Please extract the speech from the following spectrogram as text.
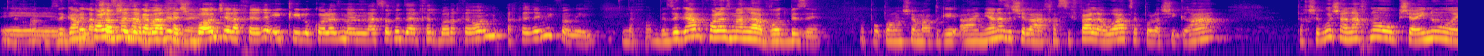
נכון. אה, זה גם כל הזמן לעבוד בזה. ולחשוב שזה גם על חשבון של אחרים, כאילו כל הזמן לעשות את זה על חשבון אחרים, אחרים לפעמים. נכון, וזה גם כל הזמן לעבוד בזה. אפרופו מה שאמרת, העניין הזה של החשיפה לוואטסאפ או לשגרה, תחשבו שאנחנו, כשהיינו אה,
